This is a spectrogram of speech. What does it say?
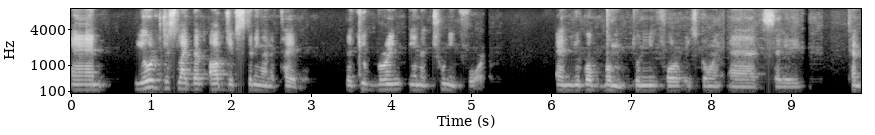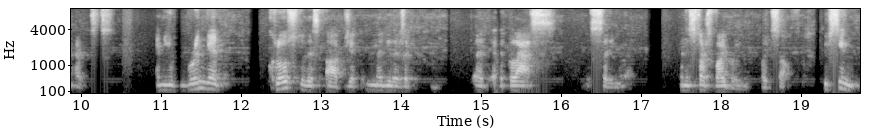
And you're just like that object sitting on a table that you bring in a tuning fork, and you go boom. Tuning fork is going at say 10 hertz, and you bring it close to this object. Maybe there's a, a, a glass sitting there, and it starts vibrating by itself. You've seen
